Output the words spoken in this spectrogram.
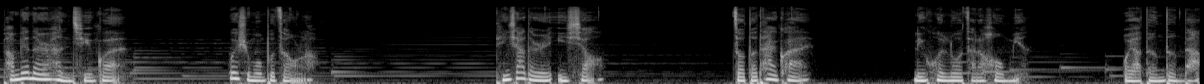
旁边的人很奇怪，为什么不走了？停下的人一笑：“走得太快，灵魂落在了后面，我要等等他。”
